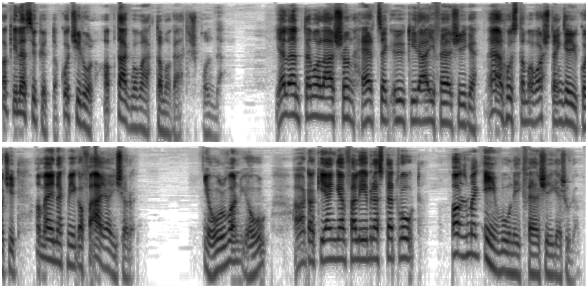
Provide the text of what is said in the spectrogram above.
aki leszökött a kocsiról, haptákba vágta magát, s mondá. Jelentem aláson, herceg ő királyi felsége, elhoztam a vastengelyű kocsit, amelynek még a fája is arany. Jól van, jól, hát aki engem felébresztett volt, az meg én volnék felséges uram.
